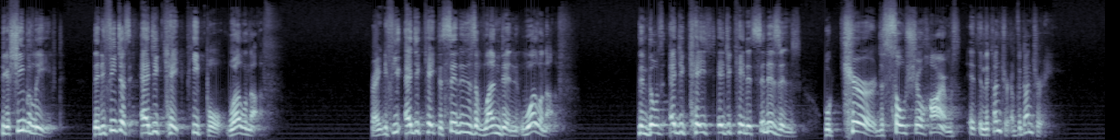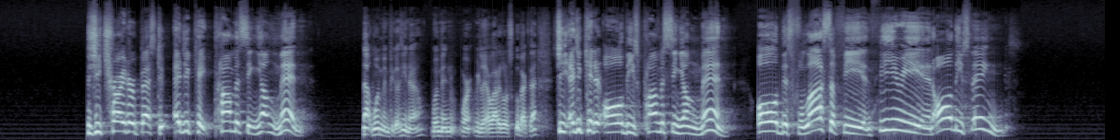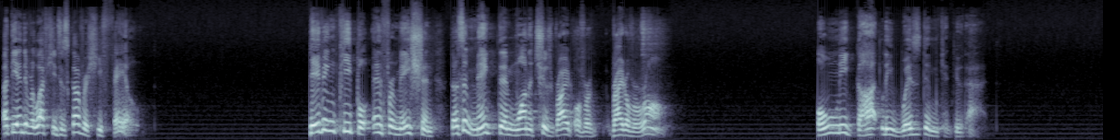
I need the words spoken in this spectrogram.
because she believed that if you just educate people well enough, right, if you educate the citizens of London well enough, then those educate, educated citizens will cure the social harms in the country of the country. She tried her best to educate promising young men, not women, because you know women weren't really allowed to go to school back then. She educated all these promising young men all this philosophy and theory and all these things. At the end of her life, she discovers she failed. Giving people information doesn't make them want to choose right over, right over wrong. Only godly wisdom can do that.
